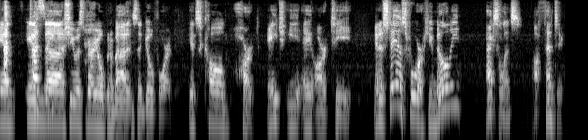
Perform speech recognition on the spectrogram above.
and Trust and me. uh, she was very open about it and said go for it. It's called HEART, H E A R T, and it stands for humility, excellence, authentic,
